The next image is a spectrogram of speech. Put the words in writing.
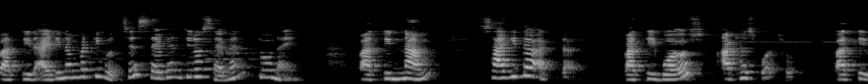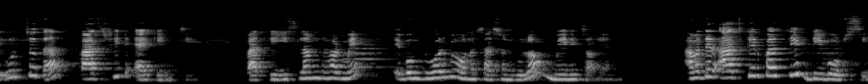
পাত্রীর আইডি নাম্বারটি হচ্ছে seven zero seven two nine পাত্রীর নাম সাহিদা আক্তার। পাত্রীর বয়স আঠাশ বছর। পাত্রীর উচ্চতা পাঁচ ফিট এক ইঞ্চি। পাত্রী ইসলাম ধর্মে এবং ধর্মীয় অনুশাসনগুলো মেনে চলেন। আমাদের আজকের পাত্রী ডিভোর্সি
